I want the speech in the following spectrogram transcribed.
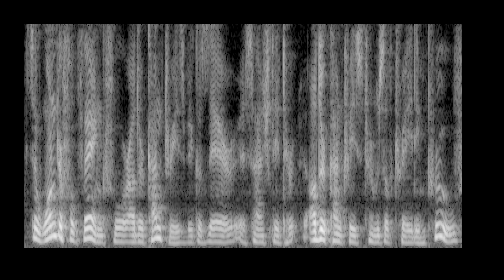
it's a wonderful thing for other countries because they're essentially ter- other countries' terms of trade improve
